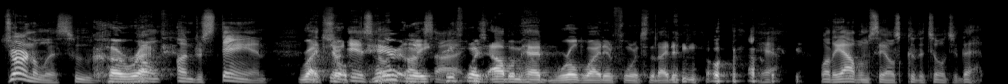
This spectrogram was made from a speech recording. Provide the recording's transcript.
journalists who Correct. don't understand. Right. That So there is no dark apparently, side. Pink Floyd's album had worldwide influence that I didn't know about. Yeah. Well, the album sales could have told you that.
